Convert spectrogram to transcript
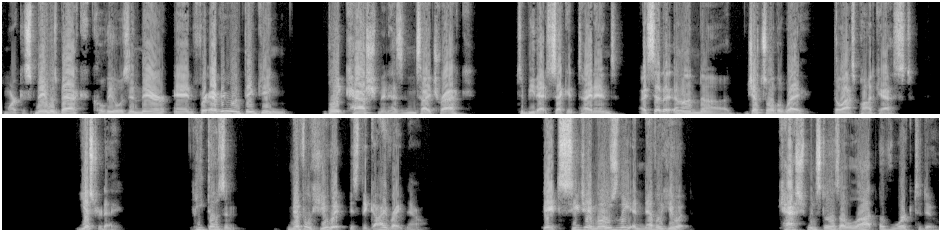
Marcus Maye was back. Khalil was in there. And for everyone thinking Blake Cashman has an inside track to be that second tight end, I said it on uh, Jets All the Way, the last podcast, yesterday. He doesn't. Neville Hewitt is the guy right now. It's CJ Mosley and Neville Hewitt. Cashman still has a lot of work to do.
